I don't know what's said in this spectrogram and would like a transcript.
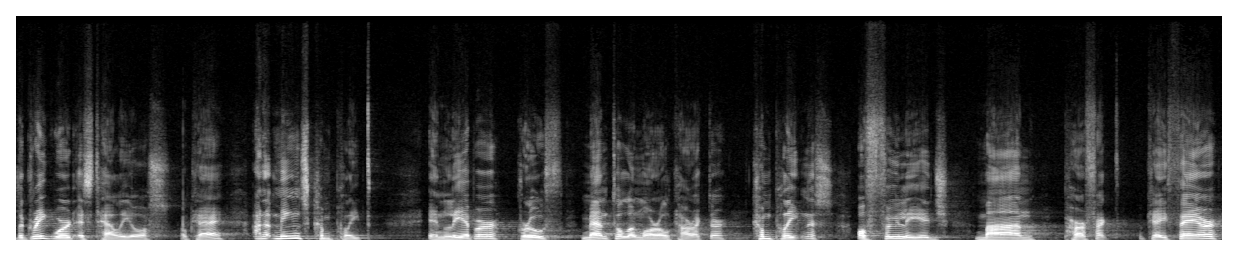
The Greek word is teleos, okay? And it means complete in labor, growth, mental and moral character, completeness, of full age, man, perfect. Okay, Thayer,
